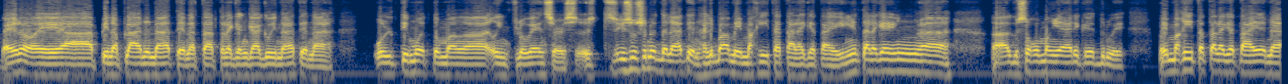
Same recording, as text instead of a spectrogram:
Pero eh ah, pinaplano natin at ah, talagang gagawin natin na ultimo itong mga influencers. Isusunod na natin. Halimbawa, may makita talaga tayo. Yun talaga yung ah, ah, gusto kong mangyari kay Drew. Eh. May makita talaga tayo na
